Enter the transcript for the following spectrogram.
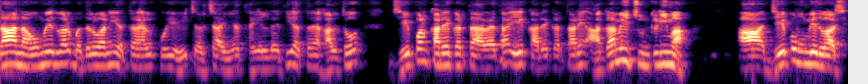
ના ના, ઉમેદવાર બદલવાની અત્યારે હાલ કોઈ એવી ચર્ચા અહીંયા થયેલ નથી. અત્યારે હાલ તો જે પણ કાર્યકર્તા આવ્યા હતા, એ કાર્યકર્તાને આગામી ચૂંટણીમાં આ જે પણ ઉમેદવાર છે,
